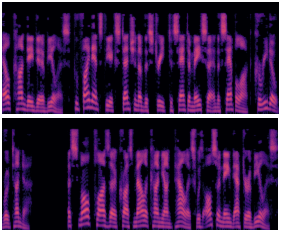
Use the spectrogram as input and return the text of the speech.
El Conde de Aviles, who financed the extension of the street to Santa Mesa and the Sampaloc Corrido Rotunda. A small plaza across Malacañang Palace was also named after Aviles.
